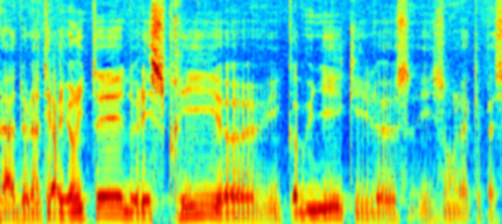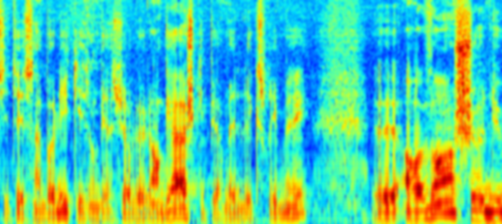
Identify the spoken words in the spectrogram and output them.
de l'intériorité, de l'esprit, euh, ils communiquent, ils, ils, ont la capacité symbolique, ils ont bien sûr le langage qui permet de l'exprimer. Euh, en revanche, du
